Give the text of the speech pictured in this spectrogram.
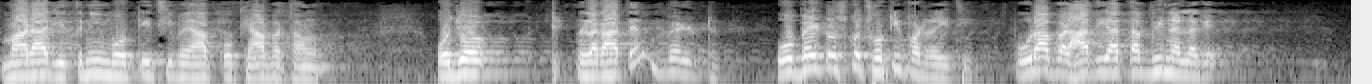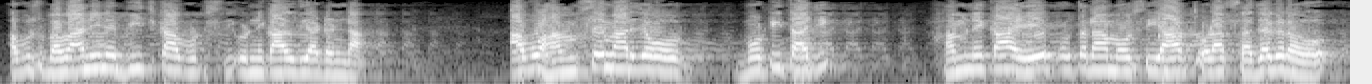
महाराज, इतनी मोटी थी, मैं आपको क्या बताऊँ? वो जो लगाते हैं बेल्ट, वो बेल्ट उसको छोटी पड़ रही थी। पूरा बढ़ा दिया, तब भी न लगे। अब उस भवानी ने बीच का निकाल दिया डंडा। अब वो हमसे मार जो मोटी ताजी। हमने कहा, हे पुतना मौसी, आप थोड़ा सजग रहो।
